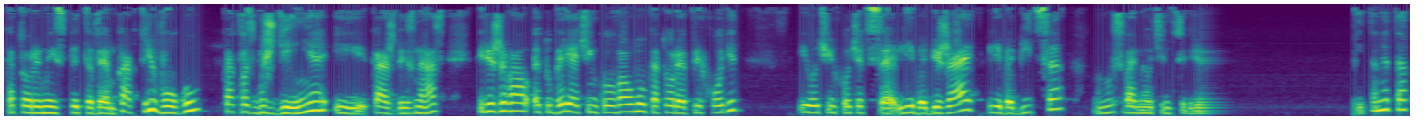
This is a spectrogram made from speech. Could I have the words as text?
который мы испытываем как тревогу, как возбуждение, и каждый из нас переживал эту горяченькую волну, которая приходит, и очень хочется либо бежать, либо биться, но мы с вами очень цивилизованные так,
